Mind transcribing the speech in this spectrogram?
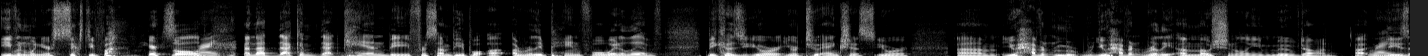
even when you're 65 years old. Right. and that that can that can be for some people a, a really painful way to live because you're you're too anxious. You're um, you haven't you haven't really emotionally moved on uh, Right. these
